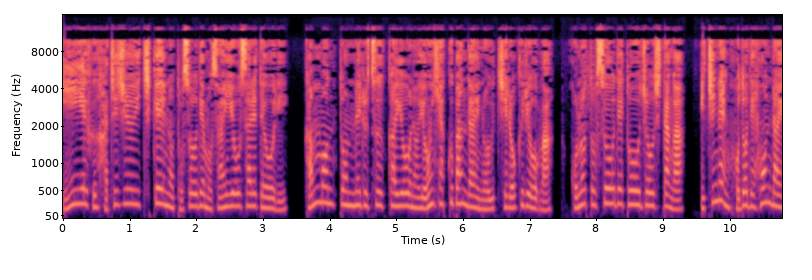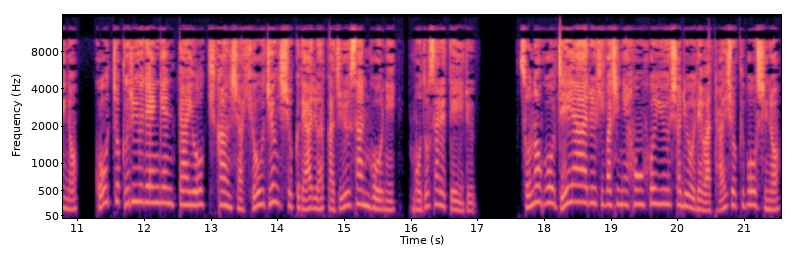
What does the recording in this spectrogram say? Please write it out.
EF81 系の塗装でも採用されており、関門トンネル通過用の400番台のうち6両が、この塗装で登場したが、1年ほどで本来の硬直流電源対応機関車標準色である赤13号に戻されている。その後 JR 東日本保有車両では退色防止の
